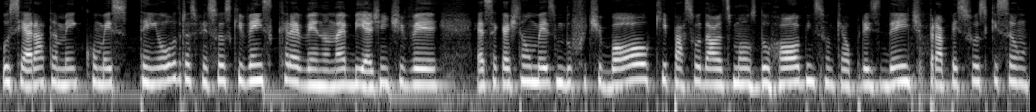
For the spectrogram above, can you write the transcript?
o Ceará também começo, tem outras pessoas que vêm escrevendo, né, Bia? A gente vê essa questão mesmo do futebol, que passou das mãos do Robinson, que é o presidente, para pessoas que são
